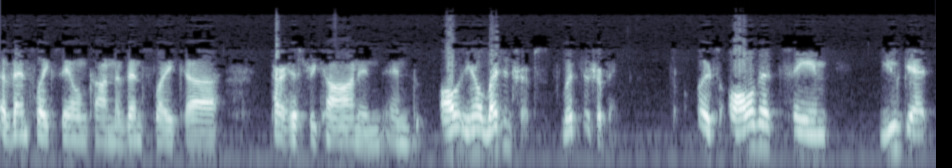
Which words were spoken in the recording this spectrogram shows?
events like Salem Con, events like uh Parahistory Con, and and all you know legend trips, legend tripping. It's all that same. You get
